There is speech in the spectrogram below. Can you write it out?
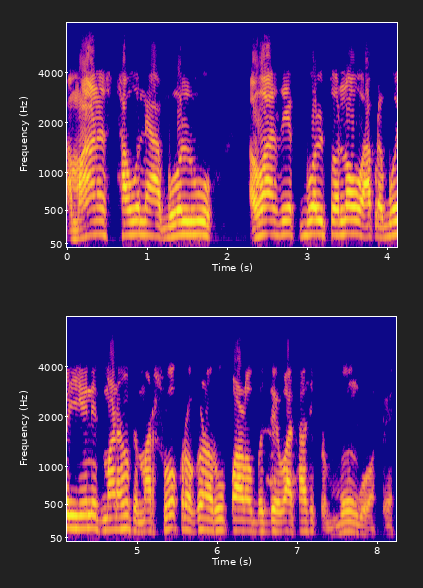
આ માણસ થવું ને આ બોલવું, અવાજ એક બોલતો ન હોય, આપણે બોલીએ નહીં તો માણસ શું કે, મારો છોકરો ઘણો રૂપાળો બધે વાત સાચી પણ મૂંગો છે.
